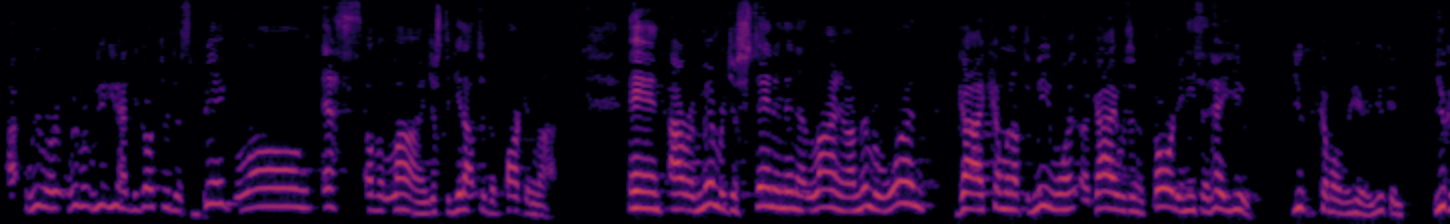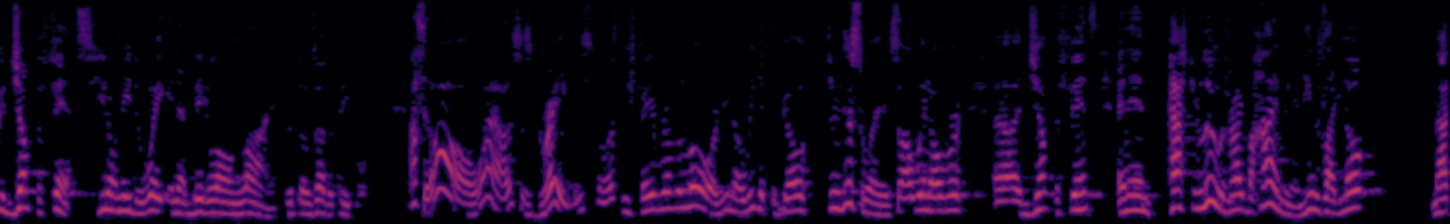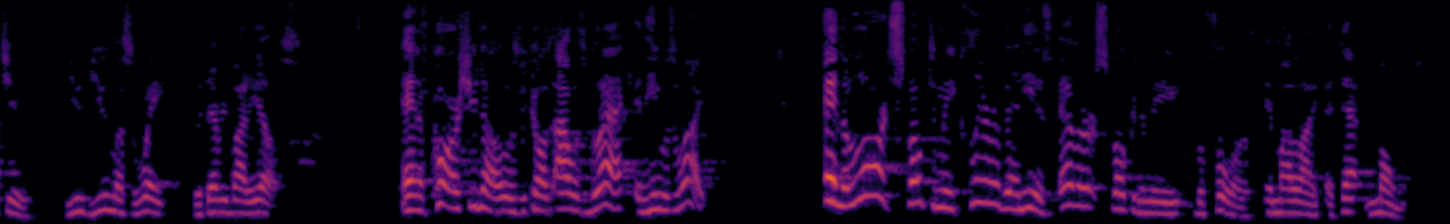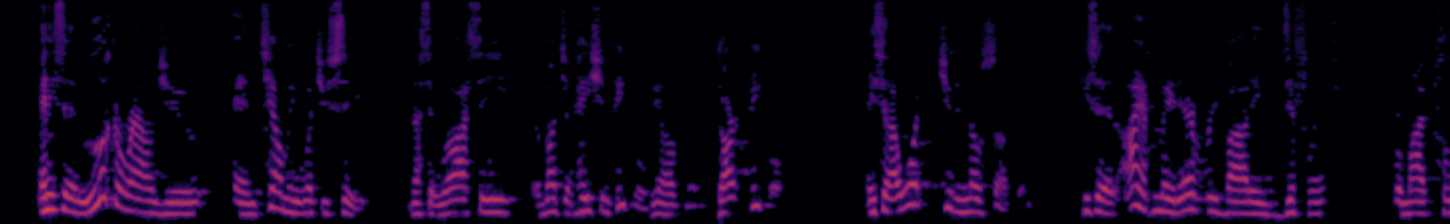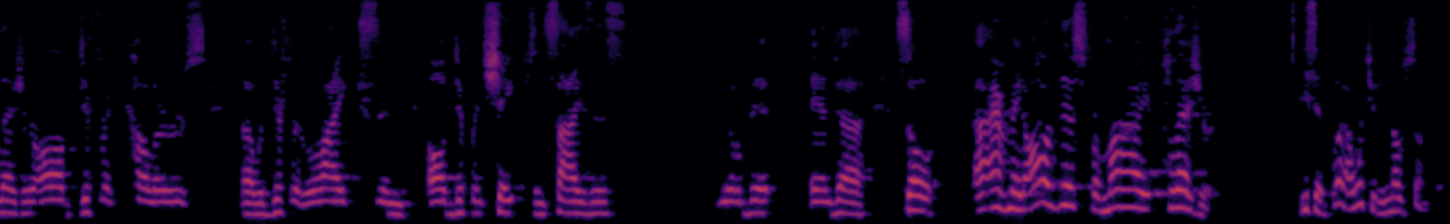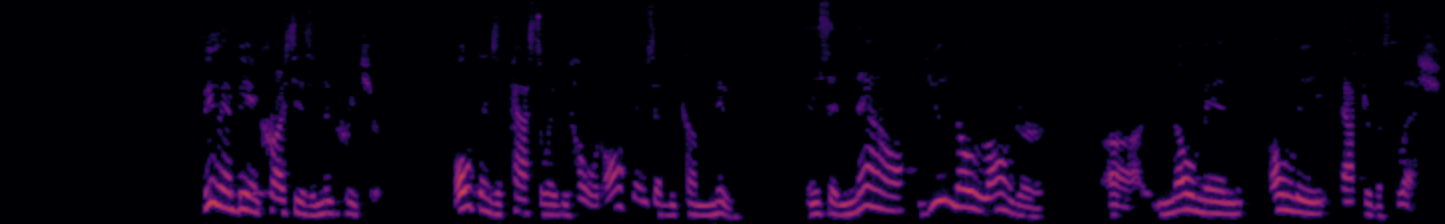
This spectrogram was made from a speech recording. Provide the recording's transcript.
uh, we were, we were, we had to go through this big, long S of a line just to get out to the parking lot. And I remember just standing in that line, and I remember one guy coming up to me, one, a guy who was in authority, and he said, hey, you, you can come over here. You can, you can jump the fence. You don't need to wait in that big long line with those other people. I said, oh, wow, this is great. This must be favor of the Lord. You know, we get to go through this way. And So I went over, uh, jumped the fence, and then Pastor Lou was right behind me, and he was like, nope, not you. You, you must wait with everybody else. And of course, you know, it was because I was black and he was white. And the Lord spoke to me clearer than he has ever spoken to me before in my life at that moment. And he said, look around you and tell me what you see. And I said, well, I see a bunch of Haitian people, you know, dark people. And he said, I want you to know something. He said, I have made everybody different for my pleasure, all different colors, uh, with different likes and all different shapes and sizes, a little bit. And uh, so I have made all of this for my pleasure. He said, but I want you to know something. If any man be in Christ, he is a new creature. Old things have passed away. Behold, all things have become new. And he said, now you no longer uh, know men only after the flesh.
